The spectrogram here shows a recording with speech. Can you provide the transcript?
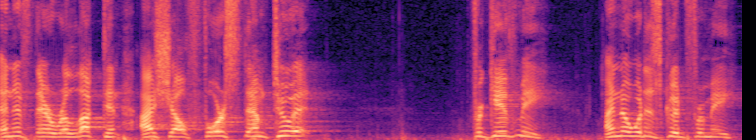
And if they're reluctant, I shall force them to it. Forgive me. I know what is good for me.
